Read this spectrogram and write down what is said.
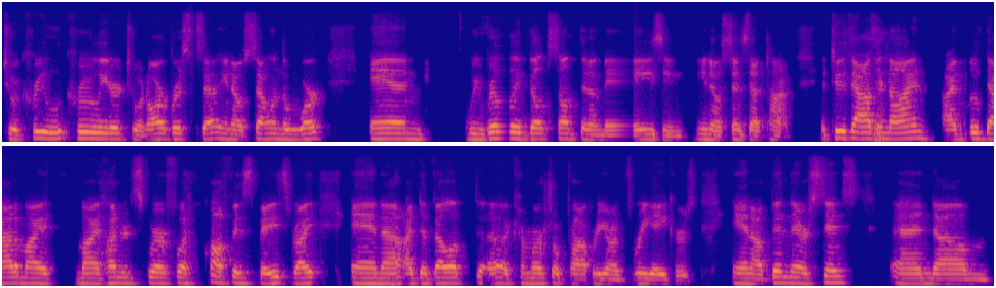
to a crew crew leader to an arborist, uh, you know, selling the work. And we really built something amazing, you know, since that time. In 2009, yeah. I moved out of my my 100 square foot office space, right? And uh, I developed a commercial property on three acres, and I've been there since. And um,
